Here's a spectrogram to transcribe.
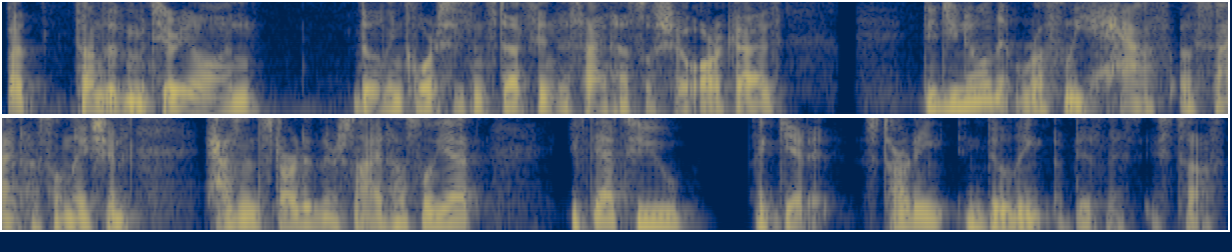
But tons of material on building courses and stuff in the Side Hustle Show archives. Did you know that roughly half of Side Hustle Nation hasn't started their side hustle yet? If that's you, I get it. Starting and building a business is tough.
